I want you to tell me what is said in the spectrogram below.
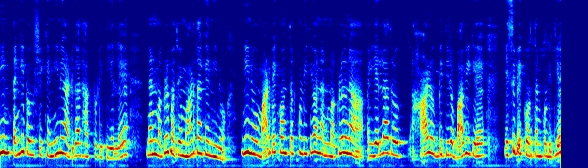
ನಿನ್ನ ತಂಗಿ ಭವಿಷ್ಯಕ್ಕೆ ನೀನೇ ಅಡ್ಗಾಲು ಹಾಕ್ಬಿಟ್ಟಿದ್ದೀಯಲ್ಲೇ. ನನ್ನ ಮಗಳು ಮದುವೆ ಮಾಡಿದಾಗೆ ನೀನು. ನೀನು ಮಾಡಬೇಕು ಅಂತ ಅಂದ್ಕೊಂಡಿದ್ಯೋ ನನ್ನ ಮಗಳನ್ನ ಎಲ್ಲಾದರೂ ಹಾಳು ಬಿದ್ದಿರೋ ಬಾವಿಗೆ ಎಸಿಬೇಕು ಅಂತ ಅಂದ್ಕೊಂಡಿದ್ಯೋ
